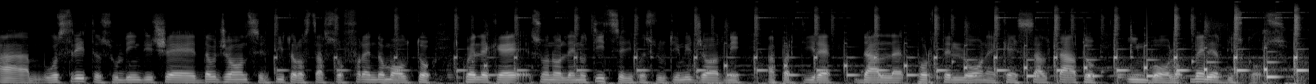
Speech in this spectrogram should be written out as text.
a Wall Street sull'indice Dow Jones il titolo sta soffrendo molto quelle che sono le notizie di questi ultimi giorni a partire dal portellone che è saltato in volo venerdì scorso.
